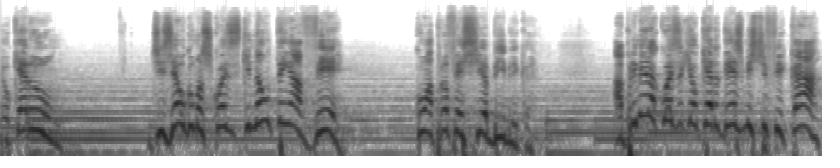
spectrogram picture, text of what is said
Eu quero dizer algumas coisas que não tem a ver com a profecia bíblica. A primeira coisa que eu quero desmistificar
